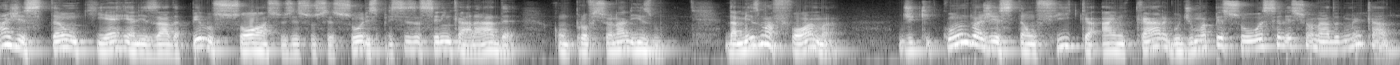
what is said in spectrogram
A gestão que é realizada pelos sócios e sucessores precisa ser encarada com profissionalismo. Da mesma forma de que quando a gestão fica a encargo de uma pessoa selecionada do mercado.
